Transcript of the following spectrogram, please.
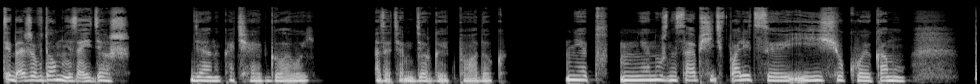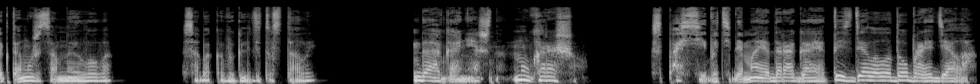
Ты даже в дом не зайдешь. Диана качает головой, а затем дергает поводок. «Нет, мне нужно сообщить в полицию и еще кое-кому. Да к тому же со мной Лола». Собака выглядит усталой. «Да, конечно. Ну, хорошо. Спасибо тебе, моя дорогая. Ты сделала доброе дело.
